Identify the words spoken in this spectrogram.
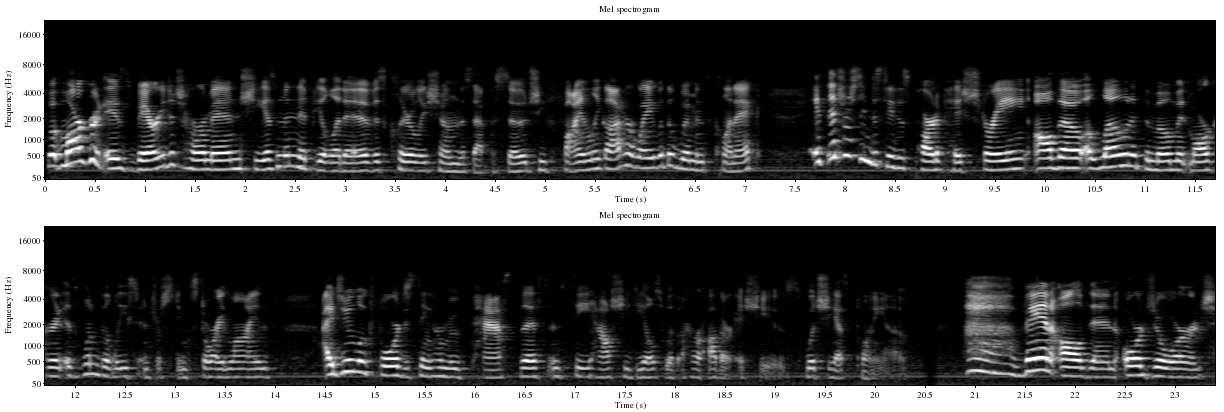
But Margaret is very determined. She is manipulative, as clearly shown this episode. She finally got her way with the women's clinic. It's interesting to see this part of history, although alone at the moment, Margaret is one of the least interesting storylines. I do look forward to seeing her move past this and see how she deals with her other issues, which she has plenty of. Van Alden or George.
